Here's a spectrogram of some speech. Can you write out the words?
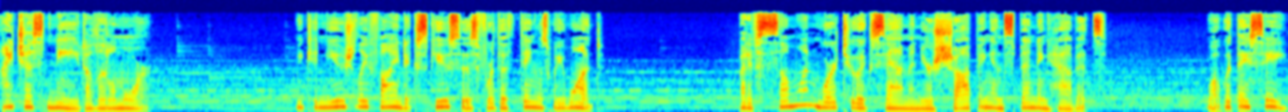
I just need a little more. We can usually find excuses for the things we want. But if someone were to examine your shopping and spending habits, what would they see?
